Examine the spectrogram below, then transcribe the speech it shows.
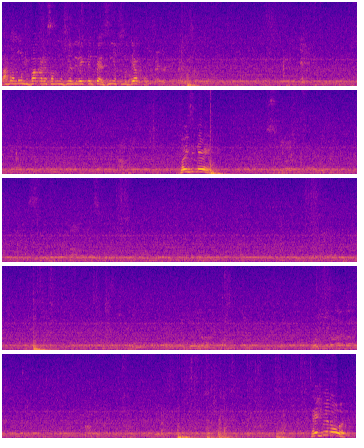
Larga uma mão de vaca nessa mãozinha que tem pezinha, não der, pô. Dois e meio. Três minutos.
